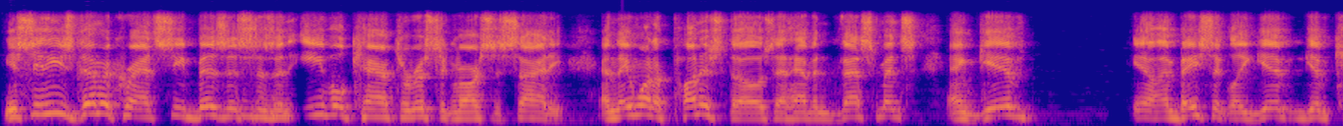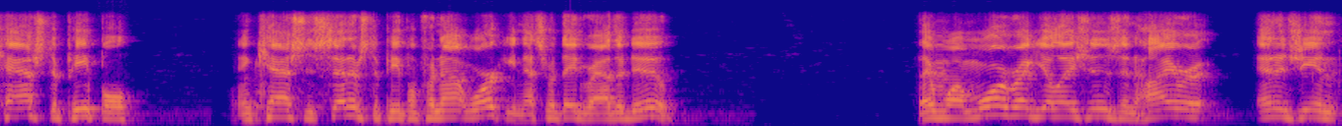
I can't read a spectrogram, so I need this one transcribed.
You see, these Democrats see business as an mm-hmm. evil characteristic of our society, and they want to punish those that have investments and give, you know, and basically give give cash to people and cash incentives to people for not working. That's what they'd rather do. They want more regulations and higher energy and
